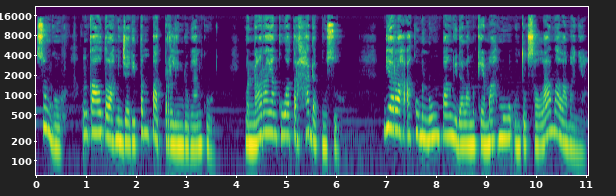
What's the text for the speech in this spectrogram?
Sungguh, engkau telah menjadi tempat perlindunganku, menara yang kuat terhadap musuh. Biarlah aku menumpang di dalam kemahmu untuk selama-lamanya.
